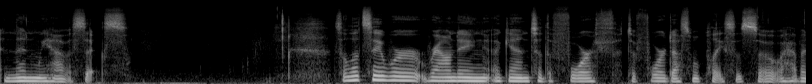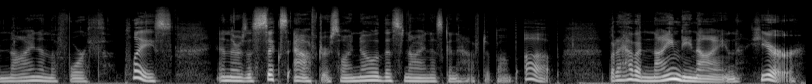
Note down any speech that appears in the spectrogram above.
And then we have a 6. So let's say we're rounding again to the fourth to four decimal places. So I have a 9 in the fourth place, and there's a 6 after. So I know this 9 is going to have to bump up. But I have a 99 here.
